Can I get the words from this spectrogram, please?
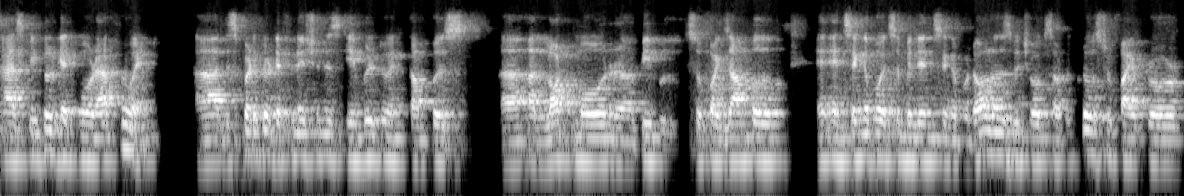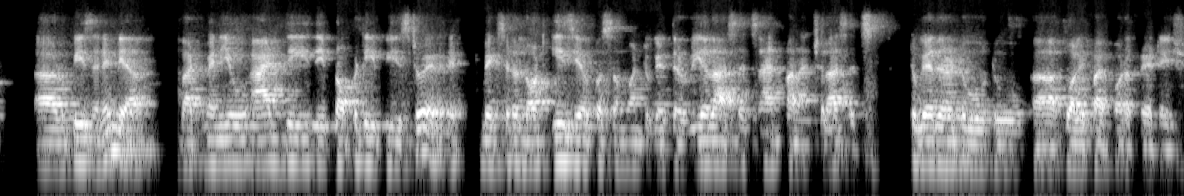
as people get more affluent, uh, this particular definition is able to encompass a lot more uh, people. So, for example, in, in, Singapore, it's a million Singapore dollars, which works out to close to five crore uh, rupees in India. But when you add the, the property piece to it, it makes it a lot easier for someone to get their real assets and financial assets together to, to uh, qualify for accreditation.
